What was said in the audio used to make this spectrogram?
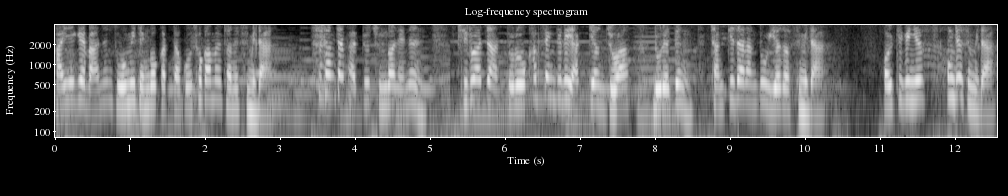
아이에게 많은 도움이 된 것 같다고 소감을 전했습니다. 수상자 발표 중간에는 지루하지 않도록 학생들의 악기 연주와 노래 등 장기 자랑도 이어졌습니다. 얼티비 뉴스 홍재수입니다.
